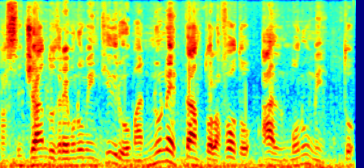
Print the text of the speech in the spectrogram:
passeggiando tra i monumenti di Roma non è tanto la foto al monumento,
